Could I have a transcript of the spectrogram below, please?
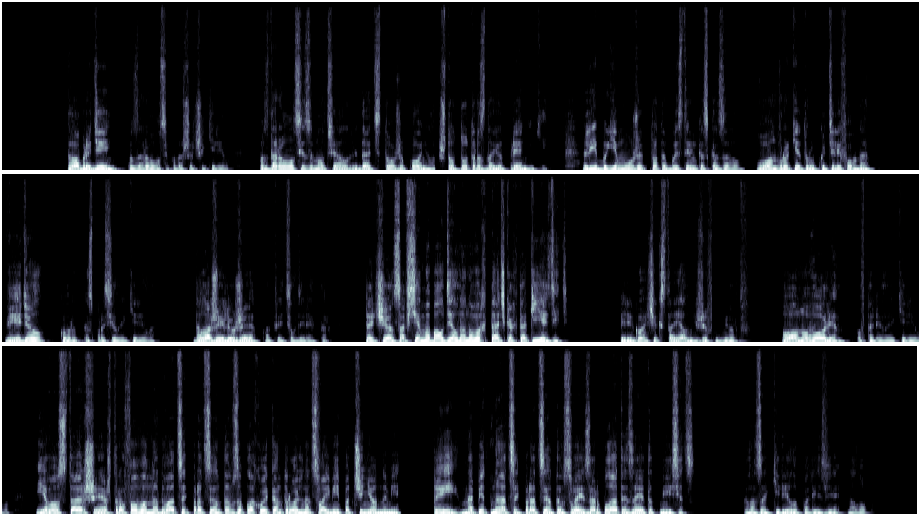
«Добрый день!» — поздоровался подошедший Кирилл. Поздоровался и замолчал, видать, тоже понял, что тут раздают пряники. Либо ему уже кто-то быстренько сказал. Вон в руке трубка телефона. «Видел?» — коротко спросил я Кирилла. «Доложили уже», — ответил директор. «Ты чё, совсем обалдел на новых тачках так ездить?» Перегонщик стоял ни жив, ни мертв. «Он уволен», — повторил я Кириллу. «Его старший оштрафован на 20% за плохой контроль над своими подчиненными. Ты — на 15% своей зарплаты за этот месяц. Глаза Кирилла полезли на лоб.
